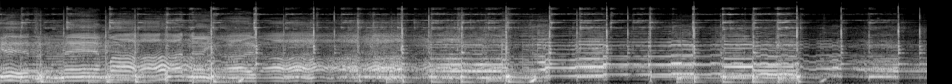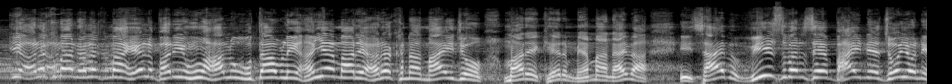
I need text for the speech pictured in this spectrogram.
ઘેર મહેમાન આવ્યા નરખમાં હેલ ભરી હું હાલું ઉતાવળી અહીંયા મારે હરખના માયજો, મારે ઘેર મહેમાન આવ્યા. એ સાહેબ, વીસ વર્ષે ભાઈને જોયો ને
